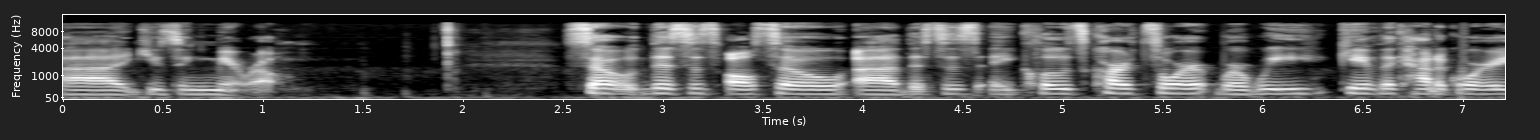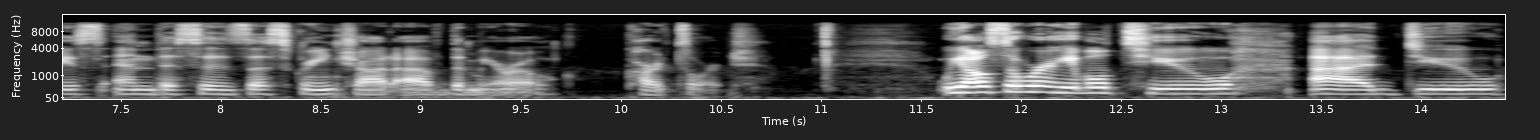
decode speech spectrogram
uh, using Miro. So this is also, uh, this is a closed card sort where we gave the categories and this is a screenshot of the Miro card sort. We also were able to uh, do,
